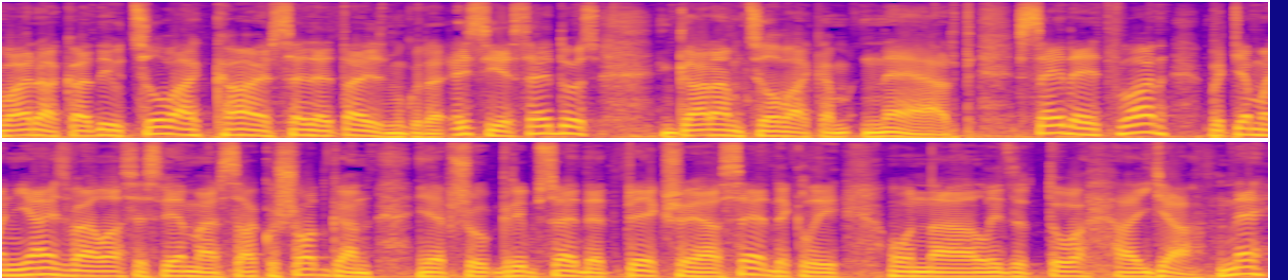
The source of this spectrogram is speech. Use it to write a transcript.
vairāk kā divi cilvēki, kā ir sēdēt aizmugurē? Es iesēdos garam cilvēkam neērti. Sēdēt var, bet ja man jāizvēlās, es vienmēr saku shotgun, jeb šo gribu sēdēt pie priekšējā sēdeklī, un līdz ar to jā, ne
